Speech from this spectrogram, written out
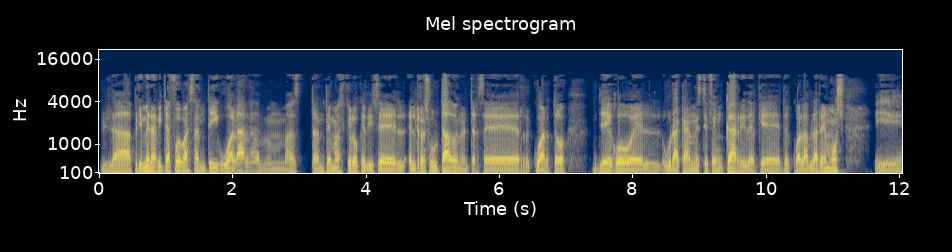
la primera mitad fue bastante igualada, bastante más que lo que dice el, el resultado. En el tercer cuarto llegó el huracán Stephen Curry, del que, del cual hablaremos. Y,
